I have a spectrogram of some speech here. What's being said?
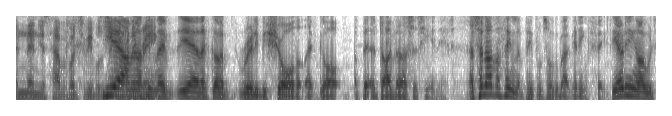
and then just have a bunch of people. Yeah, I mean, I think they've yeah they've got to really be sure that they've got a bit of diversity in it. That's another thing that people talk about getting fixed. The only thing I would,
